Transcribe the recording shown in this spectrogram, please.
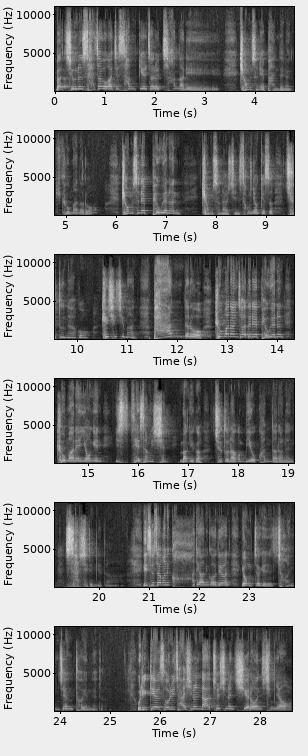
마치 우는 사자와 같이 삼킬 자를 찾나니 겸손의 반대는 교만으로 겸손의 배후에는 겸손하신 성령께서 주둔하고 계시지만 반대로 교만한 자들의 배후에는 교만의 영인 이 세상 신 마귀가 주둔하고 미혹한다라는 사실입니다. 이 세상은 거대한 거대한 영적인 전쟁터입니다. 우린 깨어서 우리 자신을 낮추시는 지혜로운 심령,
